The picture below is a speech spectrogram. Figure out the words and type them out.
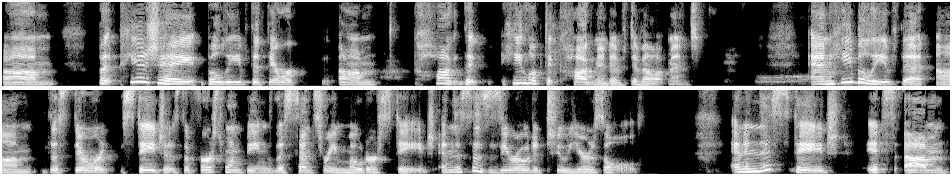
Um, but Piaget believed that there were um, that he looked at cognitive development and he believed that um, this there were stages the first one being the sensory motor stage and this is zero to two years old. And in this stage it's um,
